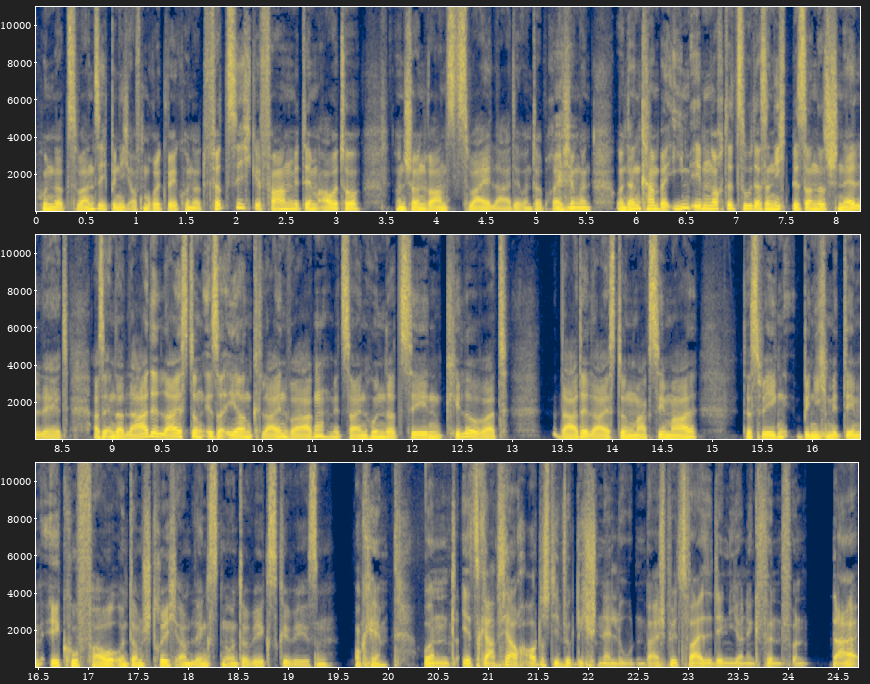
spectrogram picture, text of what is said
120 bin ich auf dem Rückweg 140 gefahren mit dem Auto und schon waren es zwei Ladeunterbrechungen. Mhm. Und dann kam bei ihm eben noch dazu, dass er nicht besonders schnell lädt. Also in der Ladeleistung ist er eher ein Kleinwagen mit seinen 110 Kilowatt Ladeleistung maximal. Deswegen bin ich mit dem EQV unterm Strich am längsten unterwegs gewesen. Okay. Und jetzt gab es ja auch Autos, die wirklich schnell luden, beispielsweise den Ioniq 5. Und da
